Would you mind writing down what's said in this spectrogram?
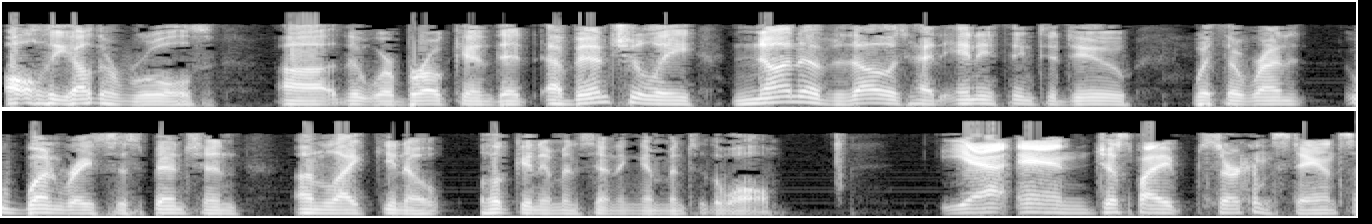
all the other rules uh, that were broken? That eventually none of those had anything to do with the run one race suspension, unlike you know hooking him and sending him into the wall. Yeah, and just by circumstance,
